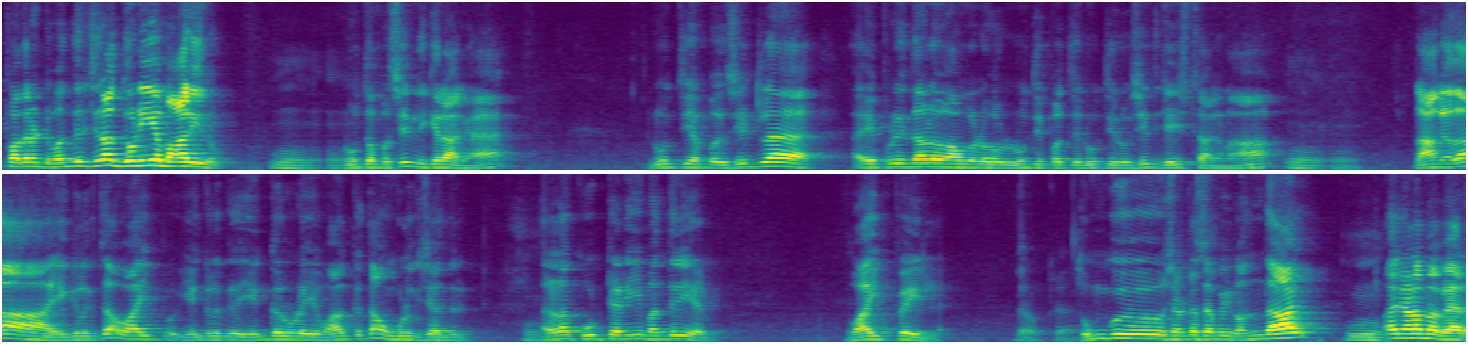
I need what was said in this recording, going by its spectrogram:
பதினெட்டு வந்துருச்சுன்னா துணியே மாறிடும். ம் ம். நூற்றம்பது சீட் நிற்கிறாங்க நூற்றி ஐம்பது சீட்டில் எப்படி இருந்தாலும் அவங்க ஒரு நூற்றி பத்து நூற்றி இருபது சீட்டு ஜெயிச்சிட்டாங்கன்னா ம் ம். நாங்கள் தான் எங்களுக்கு தான் வாய்ப்பு எங்களுக்கு எங்களுடைய வாக்கு தான் உங்களுக்கு சேர்ந்துருக்கு. அதனால் கூட்டணி மந்திரி வாய்ப்பே இல்லை. ஓகே. தொங்கு சட்டசபை வந்தால் அது நிலமை வேற.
